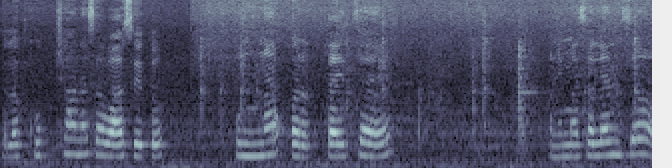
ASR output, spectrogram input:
त्याला खूप छान असा वास येतो. पुन्हा परतायचा आहे. आणि मसाल्यांचं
